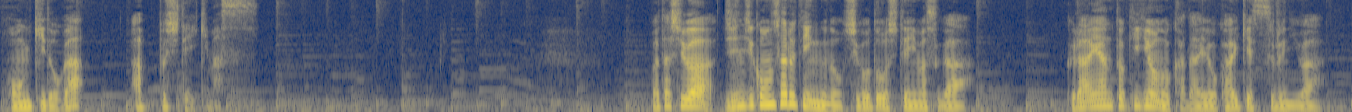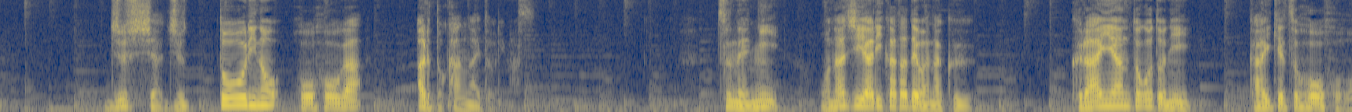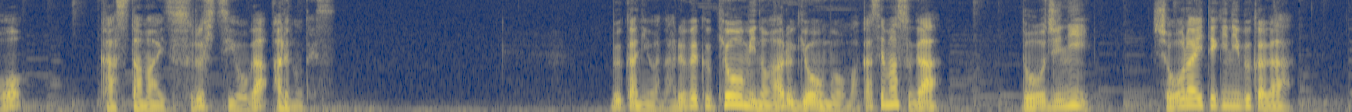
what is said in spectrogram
本気度がアップしていきます。私は人事コンサルティングの仕事をしていますがクライアント企業の課題を解決するには10社10通りの方法があると考えております。常に同じやり方ではなくクライアントごとに解決方法をカスタマイズする必要があるのです。部下にはなるべく興味のある業務を任せますが同時に将来的に部下が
